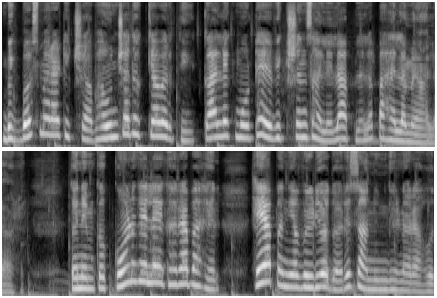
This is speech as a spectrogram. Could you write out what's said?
बिग बॉस मराठीच्या भाऊंच्या धक्क्यावरती काल एक मोठे एव्हिक्शन झालेलं आपल्याला पाहायला मिळालं आहे. तर नेमकं कोण गेलंय घराबाहेर हे आपण या व्हिडिओद्वारे जाणून घेणार आहोत.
